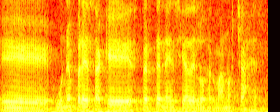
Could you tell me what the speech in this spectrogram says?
eh, una empresa que es pertenencia de los hermanos Chajer.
